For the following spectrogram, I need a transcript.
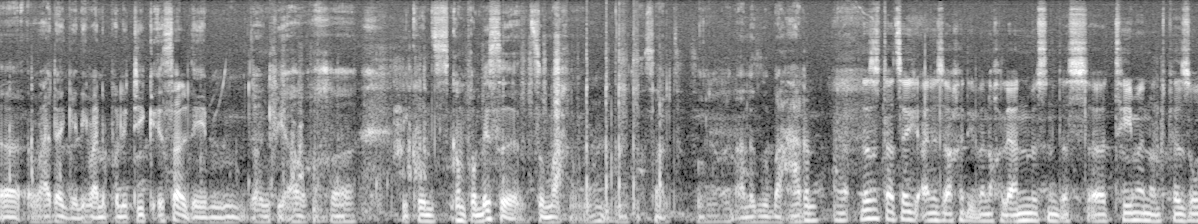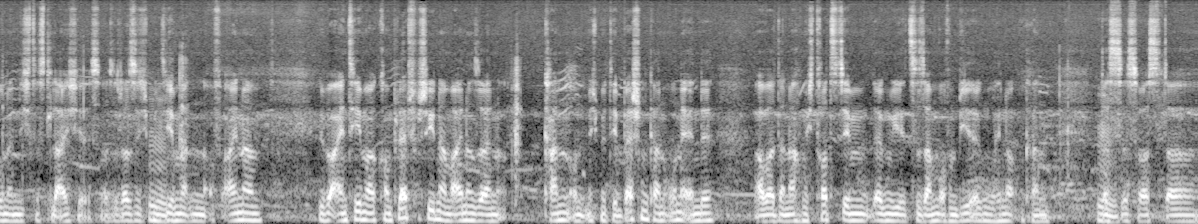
äh, weitergehen. Ich meine, Politik ist halt eben irgendwie auch äh, die Kunst, Kompromisse zu machen. Ne? Das ist halt so, wenn alle so beharren. Das ist tatsächlich eine Sache, die wir noch lernen müssen, dass äh, Themen und Personen nicht das Gleiche ist. Also dass ich mit Mhm. jemandem auf einer über ein Thema komplett verschiedener Meinung sein kann und mich mit dem bashen kann ohne Ende, aber danach mich trotzdem irgendwie zusammen auf ein Bier irgendwo hinhocken kann. Mhm. Das ist was, da,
